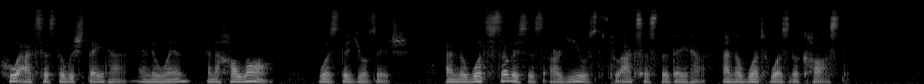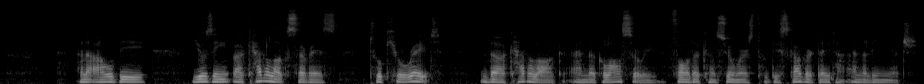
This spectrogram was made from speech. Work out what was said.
who accessed which data and when and how long was the usage and what services are used to access the data and what was the cost. And I will be using a catalog service to curate the catalog and the glossary for the consumers to discover data and the lineage.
